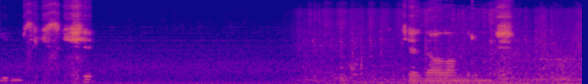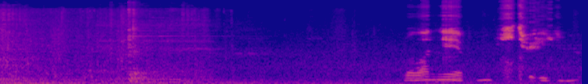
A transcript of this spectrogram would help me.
28 kişi cezalandırılmış. Buralar niye yapılmıyor hiçbir bilgim yok.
